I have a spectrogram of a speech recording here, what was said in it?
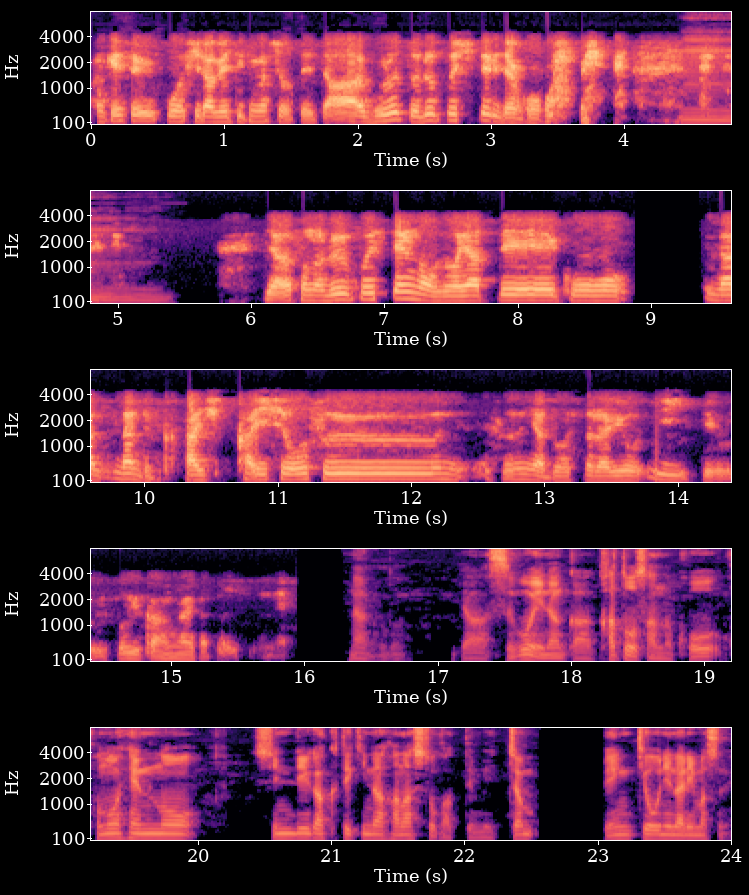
関係性をこう調べていきましょうって言って、ああ、ぐるっとループしてるじゃん、ここ。じゃあ、そのループしてるのをどうやって、こう、ななんていうか解、解消するするにはどうしたらよいいっていう、そういう考え方ですよね。なるほど。いや、すごいなんか、加藤さんのこうこの辺の心理学的な話とかってめっちゃ勉強になりますね。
